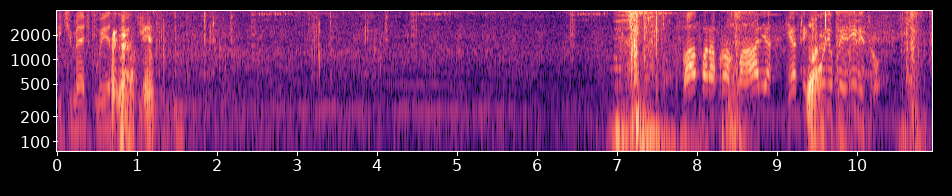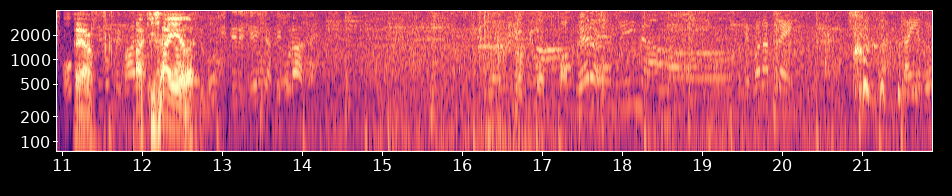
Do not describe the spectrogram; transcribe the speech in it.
Kit médico extra aqui. HP. Vá para a próxima área e assegure Bora. o perímetro. É, aqui já era. Inteligência assegurada. Chegou na frente. Tá indo.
